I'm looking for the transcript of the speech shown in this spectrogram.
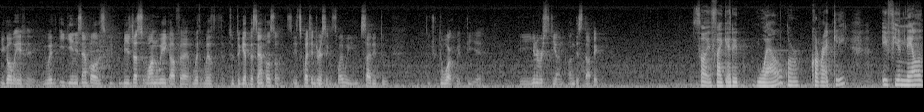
You go if, with eDNA sample, it could be just one week of, uh, with, with, to, to get the sample, so it's, it's, quite interesting. That's why we decided to, to, to work with the, uh, the university on, on this topic. So if I get it well or correctly, if you nail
